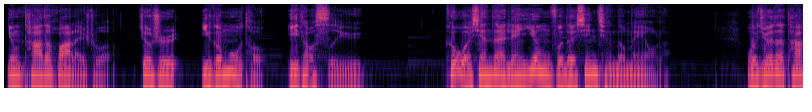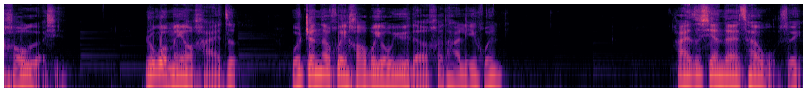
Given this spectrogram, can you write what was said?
用他的话来说，就是一个木头，一条死鱼。可我现在连应付的心情都没有了。我觉得他好恶心。如果没有孩子，我真的会毫不犹豫的和他离婚。孩子现在才五岁，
